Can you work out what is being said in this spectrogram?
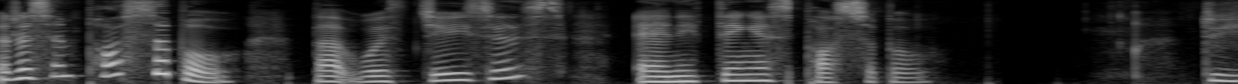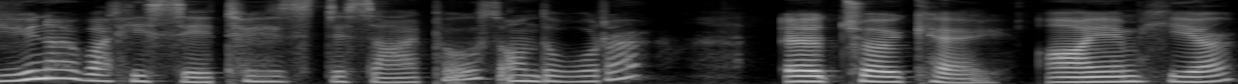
It is impossible, but with Jesus, anything is possible. Do you know what he said to his disciples on the water? It's okay. I am here.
